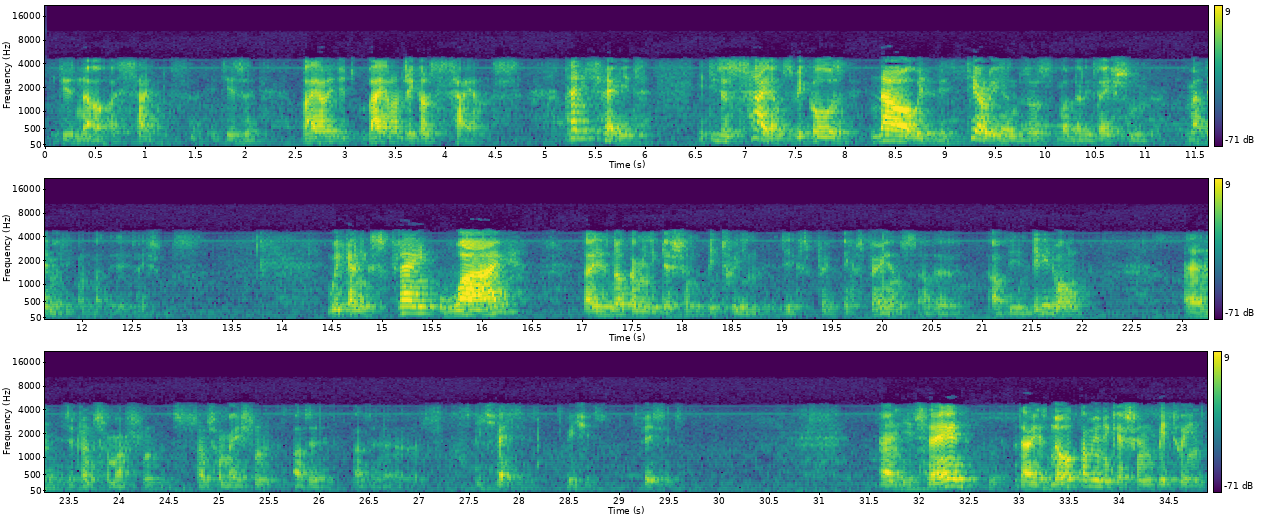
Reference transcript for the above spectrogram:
it is now a science. It is a biologi- biological science. And he said, it is a science because now with the theory and those modelization, mathematical modelizations, we can explain why there is no communication between the exper experience of the, of the individual and the transformation, transformation of the, of the species. Species. species. And he said there is no communication between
